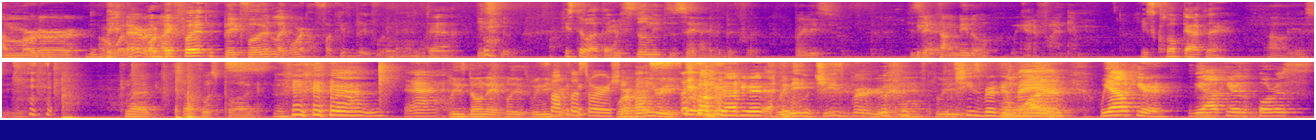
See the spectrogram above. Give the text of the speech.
a murderer or whatever, Or like, Bigfoot. Bigfoot, like where the fuck is Bigfoot, man? Yeah, He's still, he's still out there. we still need to say hi to Bigfoot, but he's he's Yeah. incognito. We gotta find him. He's cloaked out there. Oh yes, he is. Plug. Selfless plug. Please donate, please. We need Selfless your, or We're hungry. We're out here. We need cheeseburgers, man. Please. cheeseburgers, man. water. We out here. We out here in the forest.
